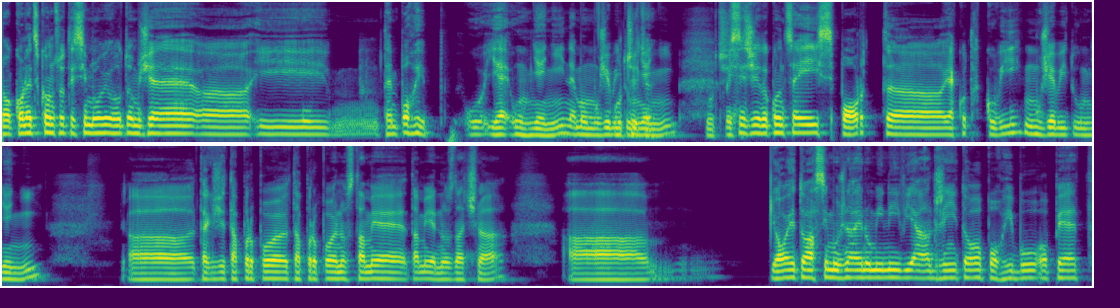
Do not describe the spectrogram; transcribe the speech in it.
No konec konců ty si mluvil o tom, že uh, i ten pohyb je umění, nebo může být Určitě. umění. Určitě. Myslím si, že dokonce i sport uh, jako takový může být umění. Uh, takže ta, propo, ta propojenost tam je, tam je jednoznačná. A jo, je to asi možná jenom jiný vyjádření toho pohybu. Opět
